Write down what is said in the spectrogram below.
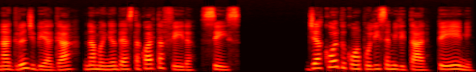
na Grande BH, na manhã desta quarta-feira, 6. De acordo com a Polícia Militar, PM,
